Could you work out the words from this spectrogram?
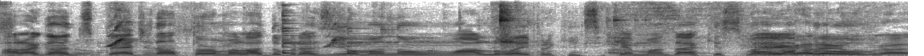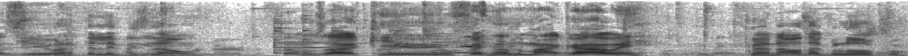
Aragão, despede da turma lá do Brasil, manda um, alô aí pra quem você quer mandar, que isso vai aí, lá galera pro, Brasil. pra televisão. Estamos aqui, eu e o Fernando Magal, hein? Canal da Globo.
